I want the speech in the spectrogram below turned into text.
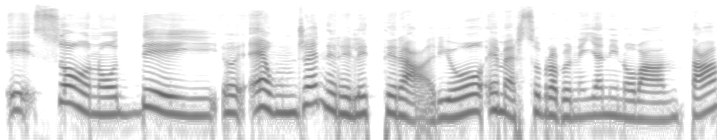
e sono dei uhm, è un genere letterario emerso proprio negli anni '90,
